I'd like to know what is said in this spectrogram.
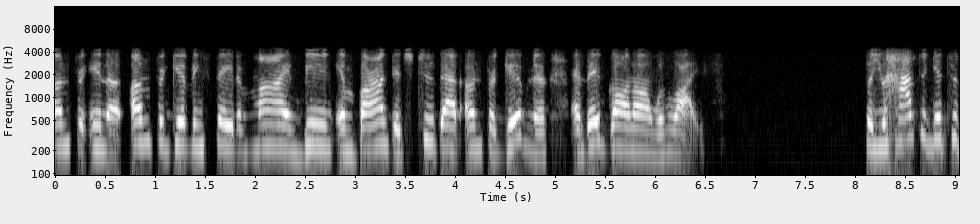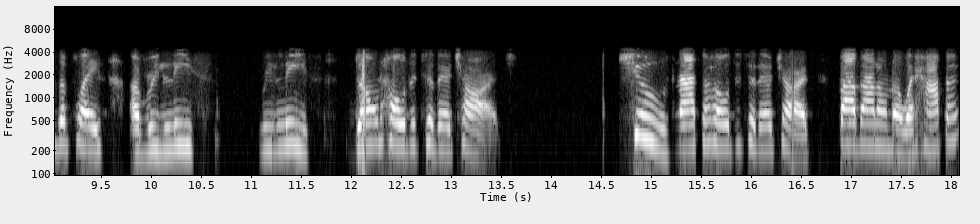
unfor- in an unforgiving state of mind, being in bondage to that unforgiveness, and they've gone on with life. So you have to get to the place of release, release. Don't hold it to their charge. Choose not to hold it to their charge. Father, I don't know what happened.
